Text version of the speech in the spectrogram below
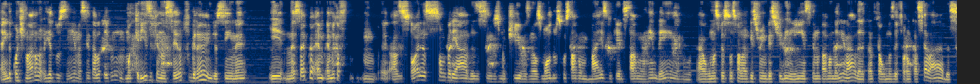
ainda continuaram reduzindo, assim, então ela teve um, uma crise financeira grande, assim, né? E nessa época é, é muita. Hum, as histórias são variadas, assim, dos motivos, né? Os módulos custavam mais do que eles estavam rendendo. Algumas pessoas falaram que eles tinham investido em linhas que não estavam dando em nada, né? tanto que algumas foram canceladas.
